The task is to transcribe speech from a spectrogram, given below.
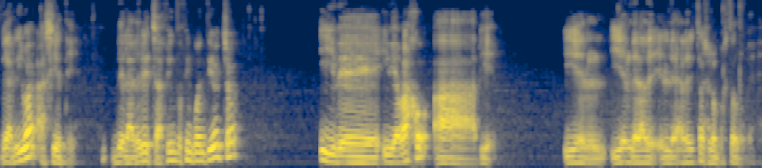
de arriba a 7, de la derecha a 158 y de, de abajo a 10. Y, el, de la, derecha se lo he puesto dos veces.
